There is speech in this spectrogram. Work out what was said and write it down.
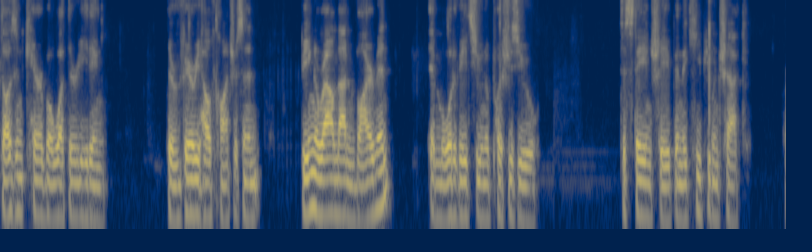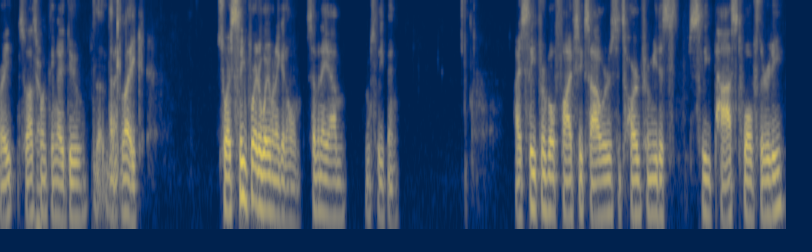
doesn't care about what they're eating. They're very health conscious, and being around that environment, it motivates you and it pushes you to stay in shape, and they keep you in check, right? So that's Yep. one thing I do that, that I like. So I sleep right away when I get home. 7 a.m. I'm sleeping. I sleep for about five, six hours. It's hard for me to sleep past 12:30.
